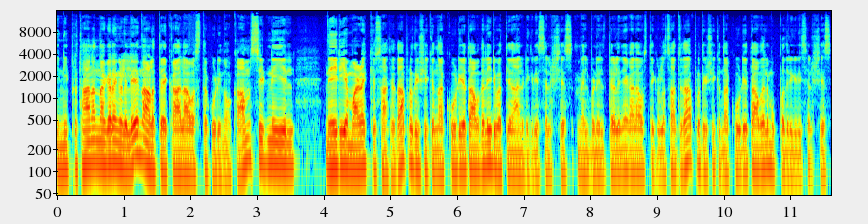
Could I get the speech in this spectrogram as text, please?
ഇനി പ്രധാന നഗരങ്ങളിലെ നാളത്തെ കാലാവസ്ഥ കൂടി നോക്കാം. സിഡ്നിയിൽ നേരിയ മഴയ്ക്ക് സാധ്യത പ്രതീക്ഷിക്കുന്ന കൂടിയ താപനില ഇരുപത്തിനാല് ഡിഗ്രി സെൽഷ്യസ്. മെൽബണിൽ തെളിഞ്ഞ കാലാവസ്ഥയ്ക്കുള്ള സാധ്യത പ്രതീക്ഷിക്കുന്ന കൂടിയ താപനില മുപ്പത് ഡിഗ്രി സെൽഷ്യസ്.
